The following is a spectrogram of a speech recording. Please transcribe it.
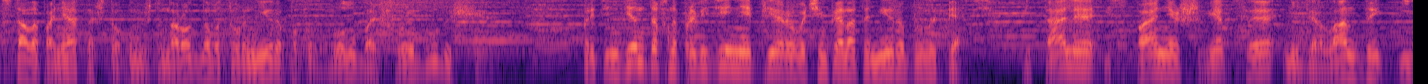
Стало понятно, что у международного турнира по футболу большое будущее. Претендентов на проведение первого чемпионата мира было пять. Италия, Испания, Швеция, Нидерланды и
